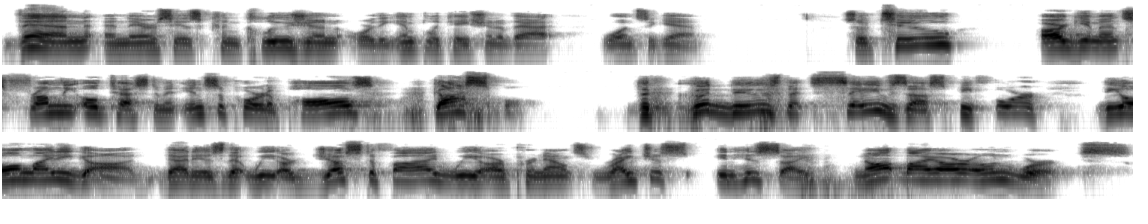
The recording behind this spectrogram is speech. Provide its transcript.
Then, and there's his conclusion or the implication of that once again. So two arguments from the Old Testament in support of Paul's gospel. The good news that saves us before the Almighty God, that is, that we are justified, we are pronounced righteous in His sight, not by our own works,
